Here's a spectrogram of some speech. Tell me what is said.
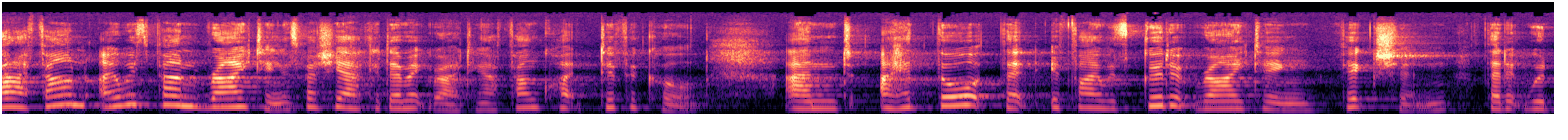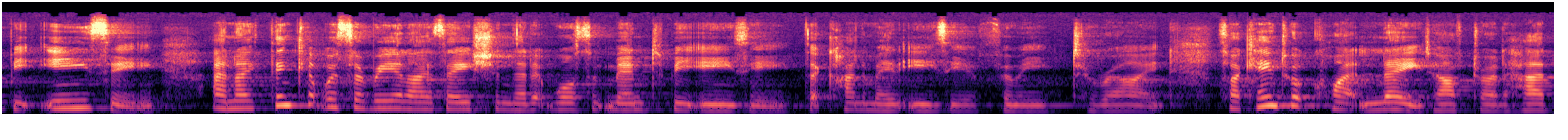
but I found I always found writing, especially academic writing, I found quite difficult. And I had thought that if I was good at writing fiction, that it would be easy. And I think it was a realization that it wasn't meant to be easy that kind of made it easier for me to write. So I came to it quite late after I'd had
